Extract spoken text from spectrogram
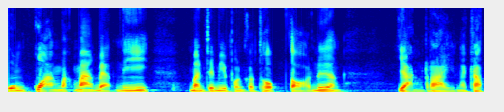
วงกว้างมาก ๆ แบบนี้ มันจะมีผลกระทบต่อเนื่องอย่างไรนะครับ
